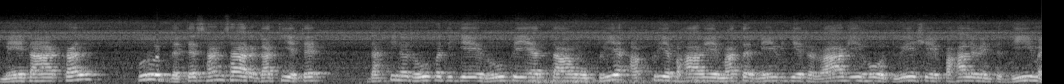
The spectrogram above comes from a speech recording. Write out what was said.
මේ තාකල් පුරුද්දට සංසාර ගතියට දකින්න රූප දිගේ රූපේ යත්තා වූ ප්‍රිය අප්‍රිය භාවයේ මත මේ විදියට රාගී හෝ ද්වේෂයේ පහළ වෙන්න දීම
